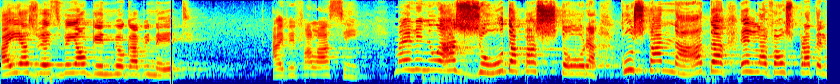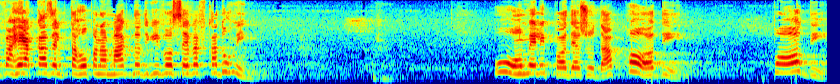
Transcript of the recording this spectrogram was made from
Aí, às vezes, vem alguém no meu gabinete, aí vem falar assim: mas ele não ajuda, pastora. Custa nada ele lavar os pratos, ele varrer a casa, ele botar roupa na máquina, eu digo, e você vai ficar dormindo. O homem, ele pode ajudar? Pode. Pode.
